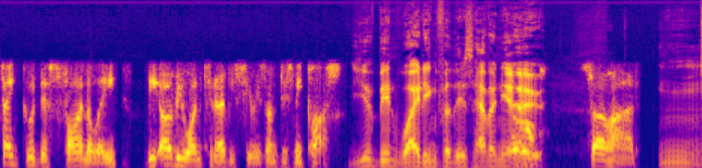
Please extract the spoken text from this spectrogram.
thank goodness, finally, the Obi Wan Kenobi series on Disney Plus. You've been waiting for this, haven't you? Oh. So hard. Mm.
